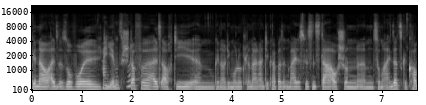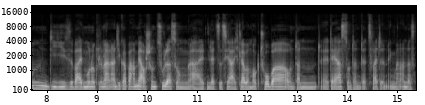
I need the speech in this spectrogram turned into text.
Genau, also sowohl die Impfstoffe als auch die, ähm, genau, die monoklonalen Antikörper sind meines Wissens da auch schon ähm, zum Einsatz gekommen. Diese beiden monoklonalen Antikörper haben ja auch schon Zulassungen erhalten letztes Jahr, ich glaube im Oktober und dann der erste und dann der zweite irgendwann anders.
